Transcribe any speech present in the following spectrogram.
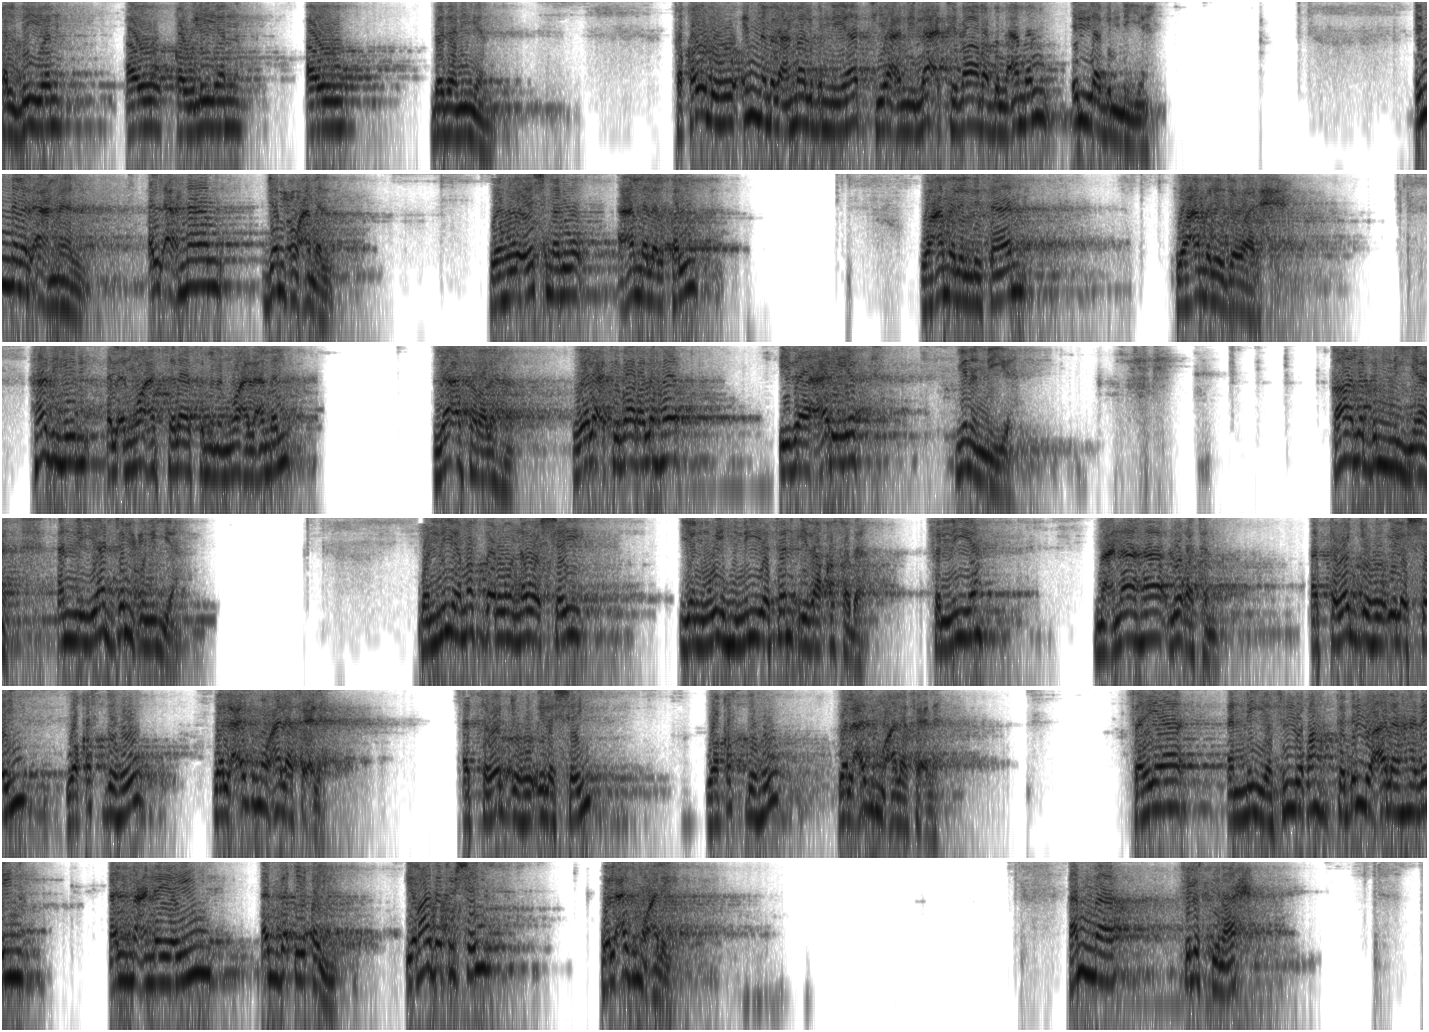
قلبيا أو قوليا أو بدنيا. فقوله إنما الأعمال بالنيات يعني لا اعتبار بالعمل إلا بالنية. إنما الأعمال الأعمال جمع عمل وهو يشمل عمل القلب وعمل اللسان وعمل الجوارح. هذه الأنواع الثلاثة من أنواع العمل لا أثر لها ولا اعتبار لها إذا عريت من النية. قال بالنيات النيات جمع نية. والنية مصدر نوى الشيء ينويه نية إذا قصده. فالنية معناها لغة. التوجه إلى الشيء وقصده والعزم على فعله. التوجه إلى الشيء وقصده والعزم على فعله. فهي النية في اللغة تدل على هذين المعنيين الدقيقين إرادة الشيء والعزم عليه. أما في الاصطلاح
